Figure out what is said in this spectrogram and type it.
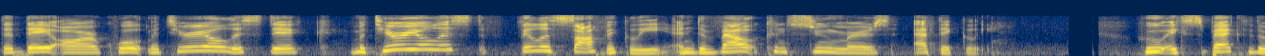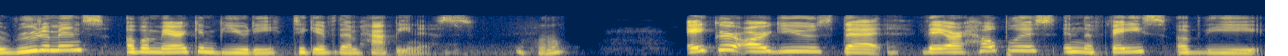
that they are, quote, materialistic, materialist philosophically and devout consumers ethically, who expect the rudiments of American beauty to give them happiness. Mhm. Aker argues that they are helpless in the face of the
